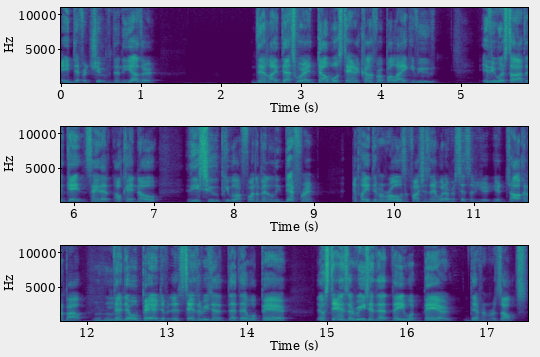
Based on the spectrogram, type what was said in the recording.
a different treatment than the other then like that's where a double standard comes from. But like if you if you would start out the gate saying that okay, no, these two people are fundamentally different and play different roles and functions in whatever system you're, you're talking about, then they will bear different. It stands the reason that they will bear. It stands the reason that they will bear different results.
